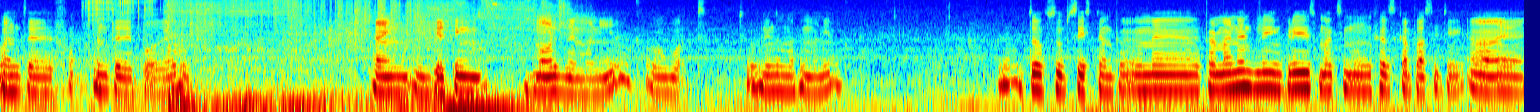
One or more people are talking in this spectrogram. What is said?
Fuente fuente de poder. I'm getting more demoniac or what? Estoy volviendo más demoníaco. Top subsystem permanently increase maximum health capacity. Ah, eh,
